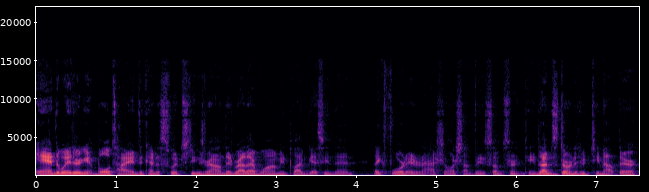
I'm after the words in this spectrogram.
and the way they're going to get bowl tie-ins kind of switch things around, they'd rather have Wyoming play, I'm guessing, than like Florida International or something. Some certain teams. I'm just throwing a team out there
